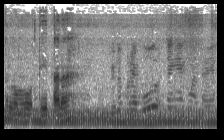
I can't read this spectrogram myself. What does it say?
terlumuti tanah. 60.000 cengek mah teh.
